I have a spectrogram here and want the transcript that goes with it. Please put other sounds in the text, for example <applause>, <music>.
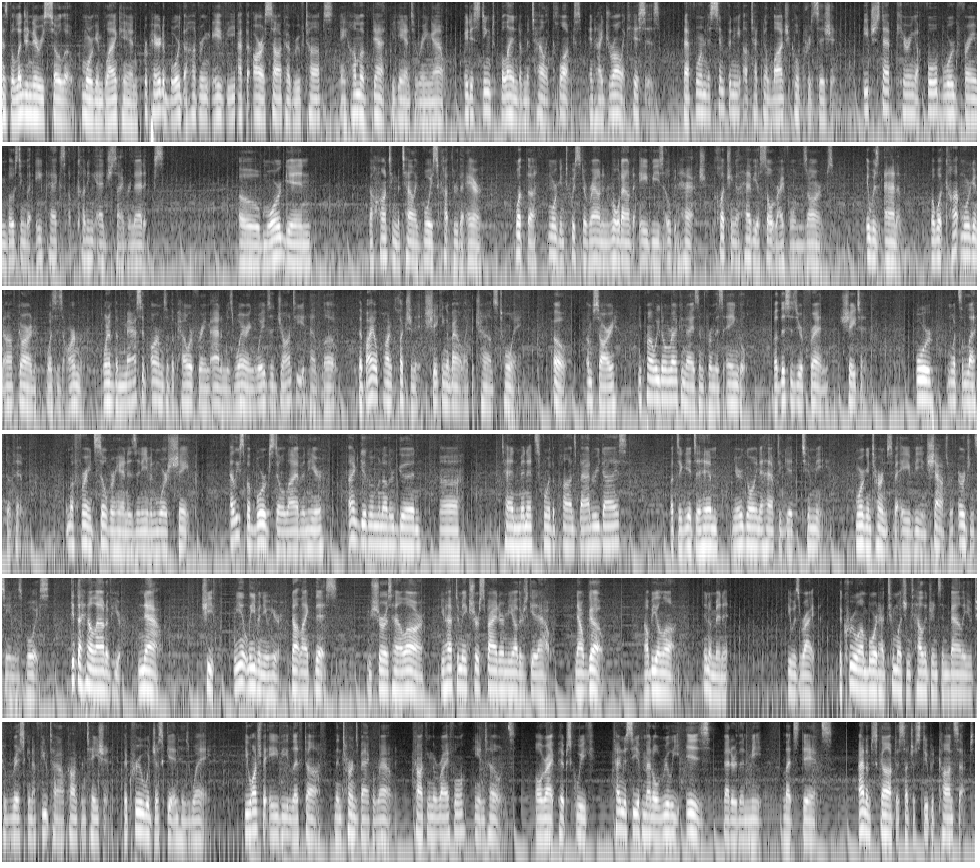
As the legendary solo, Morgan Blackhand, prepared to board the hovering AV at the Arasaka rooftops, a hum of death began to ring out. A distinct blend of metallic clunks and hydraulic hisses that formed a symphony of technological precision. Each step carrying a full Borg frame boasting the apex of cutting-edge cybernetics. Oh, Morgan. The haunting metallic voice cut through the air. What the? Morgan twisted around and rolled out of AV's open hatch, clutching a heavy assault rifle in his arms. It was Adam. But what caught Morgan off guard was his armor. One of the massive arms of the power frame Adam is wearing waves a jaunty hello. The biopod clutched in it, shaking about like a child's toy. Oh, I'm sorry. You probably don't recognize him from this angle, but this is your friend, Shaitan. Or what's left of him. I'm afraid Silverhand is in even worse shape. At least the Borg's still alive in here. I'd give him another good, uh, 10 minutes before the pod's battery dies. But to get to him, you're going to have to get to me. Morgan turns to the AV and shouts with urgency in his voice. Get the hell out of here, now. Chief, we ain't leaving you here, not like this. You sure as hell are. You have to make sure Spider and the others get out. Now go. I'll be along. In a minute. He was right. The crew on board had too much intelligence and value to risk in a futile confrontation. The crew would just get in his way. He watched the AV lift off, then turns back around. Cocking the rifle, he intones. Alright, Pipsqueak. Time to see if metal really is better than meat. Let's dance. Adam scoffed at such a stupid concept.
